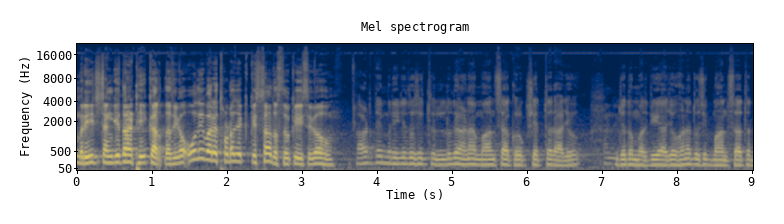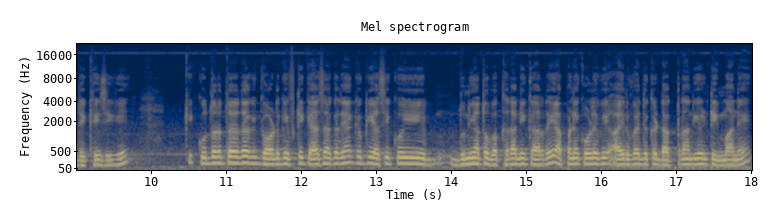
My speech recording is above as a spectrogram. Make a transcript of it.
ਮਰੀਜ਼ ਚੰਗੀ ਤਰ੍ਹਾਂ ਠੀਕ ਕਰਤਾ ਸੀਗਾ, ਉਹਦੇ ਬਾਰੇ ਥੋੜਾ ਜਿਹਾ ਕਿੱਸਾ ਦੱਸੋ ਕੀ ਸੀਗਾ ਉਹ? ਹਾਰਟ ਦੇ ਮਰੀਜ਼ ਤੁਸੀਂ ਤ- ਲੁਧਿਆਣਾ ਮਾਨਸਾ ਕੁਰੂਕਸ਼ੇਤਰ ਆ ਜਾਓ ਜਦੋਂ ਮਰਜ਼ੀ ਆ ਜਾਓ ਹਨਾ? ਤੁਸੀਂ ਮਾਨਸਾ ਤਾਂ ਦੇਖੇ ਹੀ ਸੀਗੇ ਕਿ ਕੁਦਰਤ ਦਾ ਗੋਡ ਗਿਫਟ ਹੀ ਕਹਿ ਸਕਦੇ ਹਾਂ ਕਿਉਂਕਿ ਅਸੀਂ ਕੋਈ ਦੁਨੀਆ ਤੋਂ ਵੱਖਰਾ ਨਹੀਂ ਕਰ ਰਹੇ। ਆਪਣੇ ਕੋਲੇ ਵੀ ਆਯੁਰਵੈਦਿਕ ਡਾਕਟਰਾਂ ਦੀਆਂ ਟੀਮਾਂ ਨੇ।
